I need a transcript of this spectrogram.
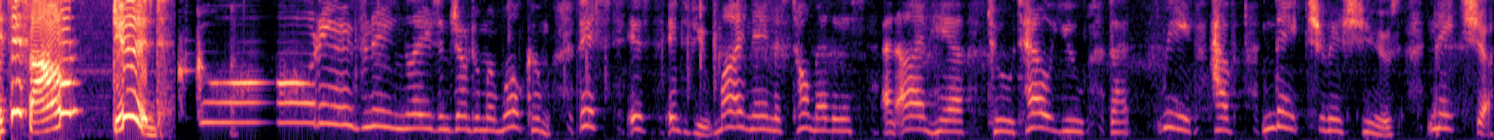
Is this on? Good. Good evening, ladies and gentlemen. Welcome. This is interview. My name is Tom Ellis, and I'm here to tell you that we have nature issues. Nature,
